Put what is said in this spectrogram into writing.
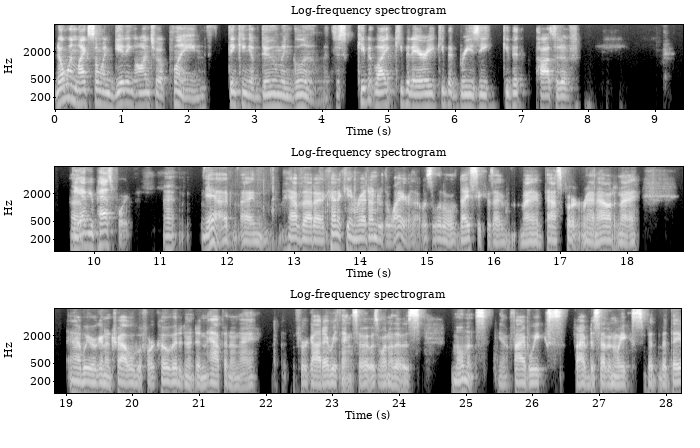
no one likes someone getting onto a plane thinking of doom and gloom. It's just keep it light, keep it airy, keep it breezy, keep it positive. Do you uh, have your passport? Uh, yeah, I, I, have that. I kind of came right under the wire. That was a little dicey because I my passport ran out and I uh, we were going to travel before COVID and it didn't happen. And I forgot everything. So it was one of those moments, you know, five weeks, five to seven weeks, but, but they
